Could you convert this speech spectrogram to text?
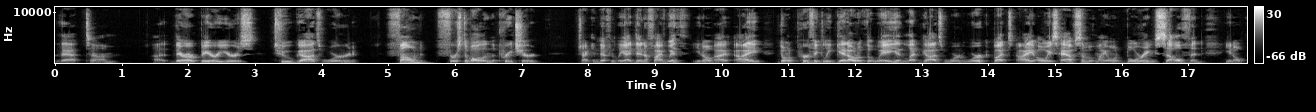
that um, uh, there are barriers to God's word found first of all in the preacher, which I can definitely identify with. You know, I, I don't perfectly get out of the way and let God's word work, but I always have some of my own boring self and, you know,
